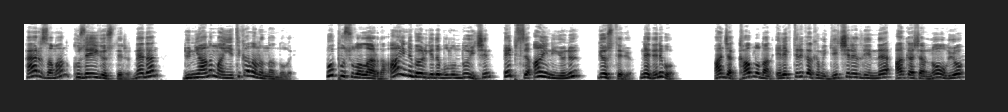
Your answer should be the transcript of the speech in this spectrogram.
her zaman kuzeyi gösterir. Neden? Dünyanın manyetik alanından dolayı. Bu pusulalar da aynı bölgede bulunduğu için hepsi aynı yönü gösteriyor. Nedeni bu. Ancak kablodan elektrik akımı geçirildiğinde arkadaşlar ne oluyor?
